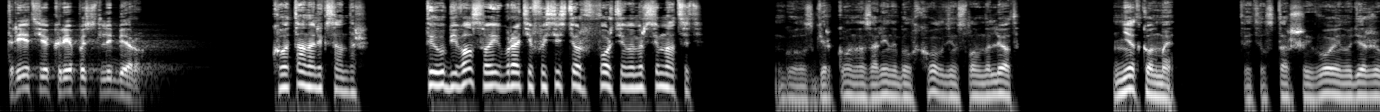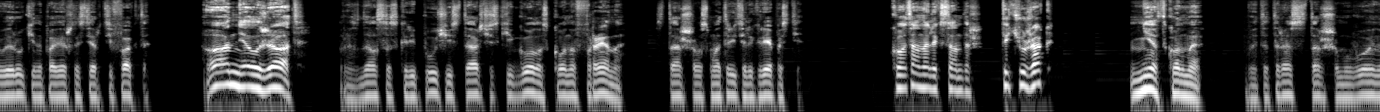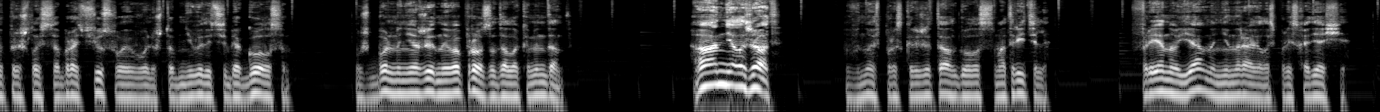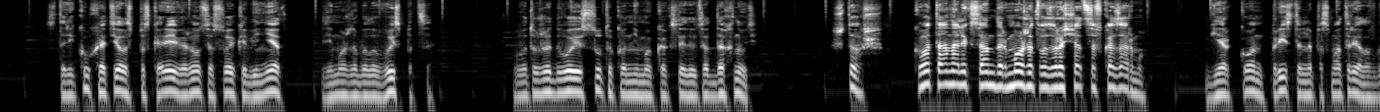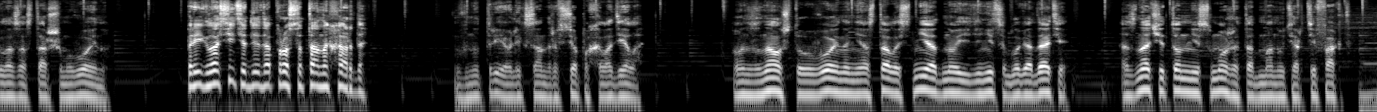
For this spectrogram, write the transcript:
Третья крепость Либеру. «Котан Александр, ты убивал своих братьев и сестер в форте номер 17?» Голос Геркона Азалины был холоден, словно лед. «Нет, Конме», — ответил старший воин, удерживая руки на поверхности артефакта. «Он не лжет», — раздался скрипучий старческий голос Кона Френа, старшего смотрителя крепости. «Котан Александр, ты чужак?» «Нет, Конме», в этот раз старшему воину пришлось собрать всю свою волю, чтобы не выдать себя голосом. Уж больно неожиданный вопрос задала комендант. «Он не лжет!» Вновь проскрежетал голос смотрителя. Френу явно не нравилось происходящее. Старику хотелось поскорее вернуться в свой кабинет, где можно было выспаться. Вот уже двое суток он не мог как следует отдохнуть. «Что ж, Котан Александр может возвращаться в казарму», Геркон пристально посмотрела в глаза старшему воину. «Пригласите для допроса Тана Харда». Внутри Александра все похолодело. Он знал, что у воина не осталось ни одной единицы благодати, а значит, он не сможет обмануть артефакт. «Артефакт».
